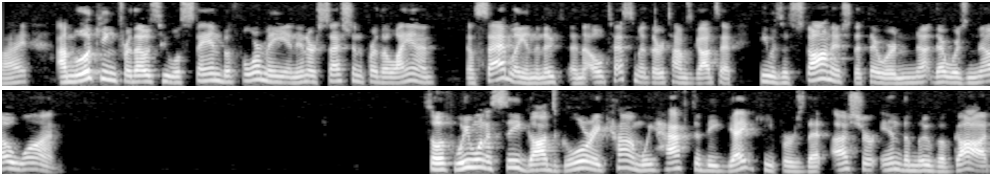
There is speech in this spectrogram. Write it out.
right? I'm looking for those who will stand before me in intercession for the land. Now, sadly, in the New, in the Old Testament, there are times God said He was astonished that there were no, there was no one So if we want to see God's glory come, we have to be gatekeepers that usher in the move of God,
